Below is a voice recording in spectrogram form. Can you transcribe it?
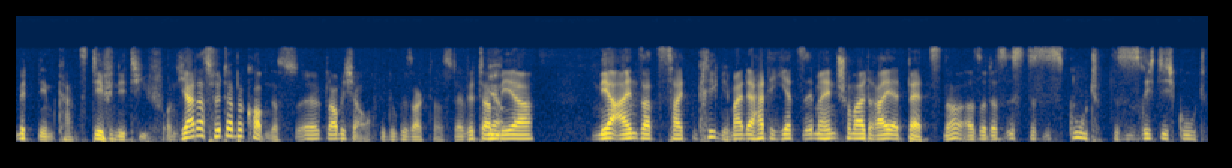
mitnehmen kannst. Definitiv. Und ja, das wird er bekommen. Das äh, glaube ich auch, wie du gesagt hast. Er wird da Ja. mehr, mehr Einsatzzeiten kriegen. Ich meine, er hatte jetzt immerhin schon mal drei At-Bats. Ne? Also das ist, das ist gut. Das ist richtig gut.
